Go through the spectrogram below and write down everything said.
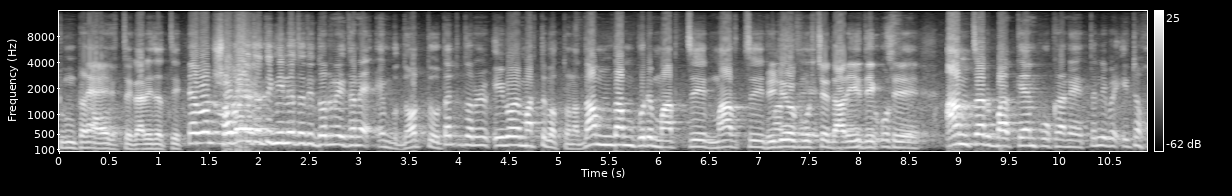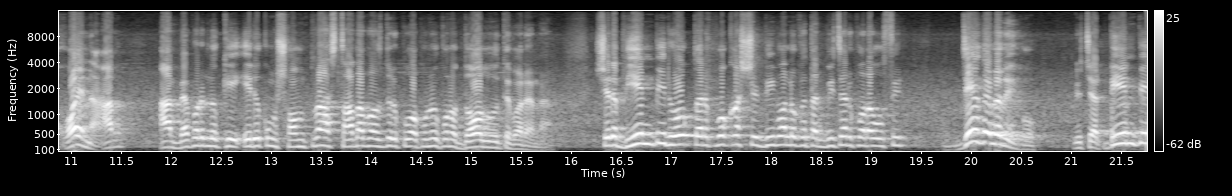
টুংটাং হ্যাঁ। যাচ্ছে গাড়ি যাচ্ছে। এবং সবাই যদি মিলে যদি ধরেন এখানে ধরতো তাহলে ধরেন এইভাবে মারতে পারতো না। দাম দাম করে মারছে মারছে ভিডিও করছে, দাঁড়িয়ে দেখছে। আনসার বা ক্যাম্প ওখানে তাহলে এটা হয় না। আর আর ব্যাপারে লোকে এরকম সন্ত্রাস চাঁদাবাজদের কখনো কোনো দল হতে পারে না। সেটা বিএনপির হোক তার প্রকাশ্যে বিমালোকে তার বিচার করা উচিত যে দলেরই হোক। বিচার বিএনপি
